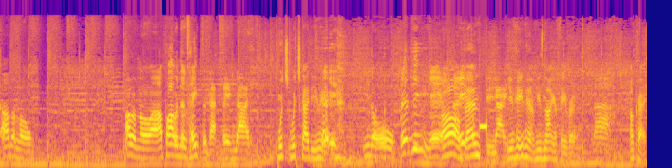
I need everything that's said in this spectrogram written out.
I don't know. I don't know. I probably just hate the goddamn guy. Which which guy do you hate? Hey, you know, Benjy? Yeah. Oh, I Benjy. You hate him. He's not your favorite. Nah. Okay.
